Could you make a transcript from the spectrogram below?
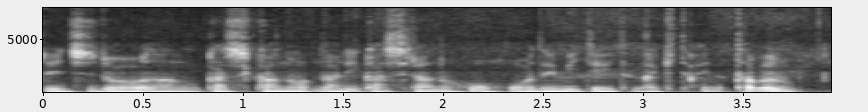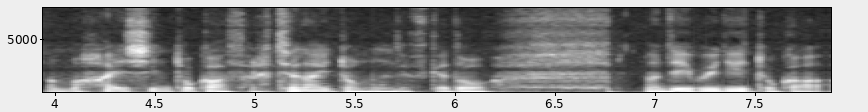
と一度何かしかの何かしらの方法で見ていただきたいな。多分あんま配信とかはされてないと思うんですけど、まあ、DVD とか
